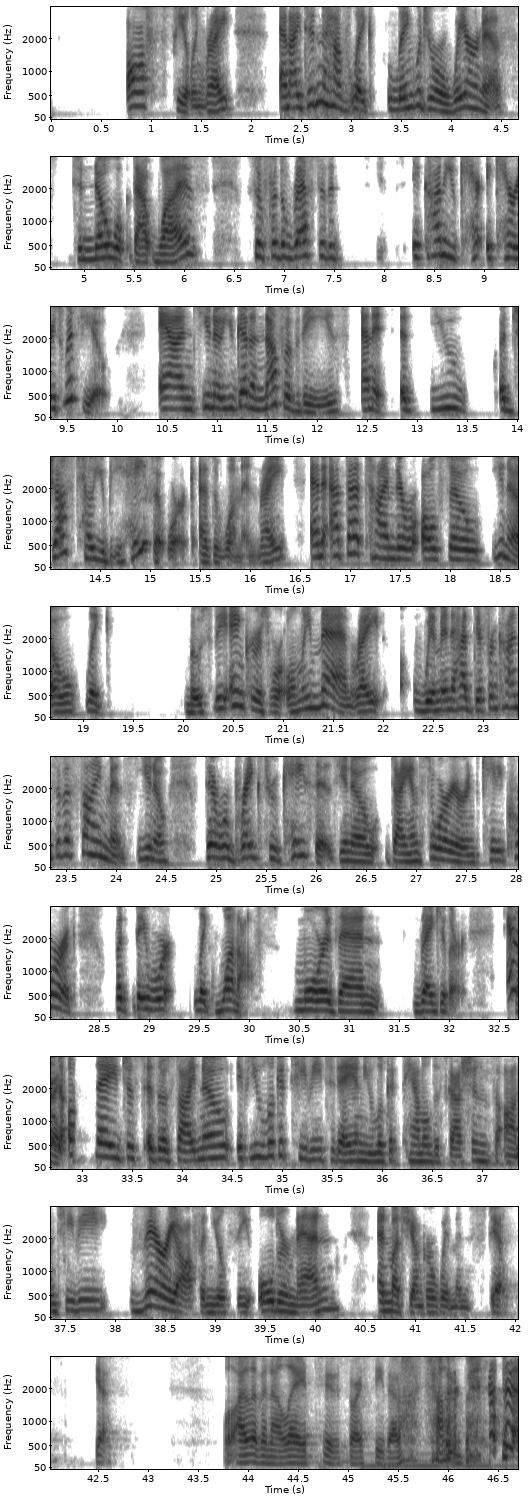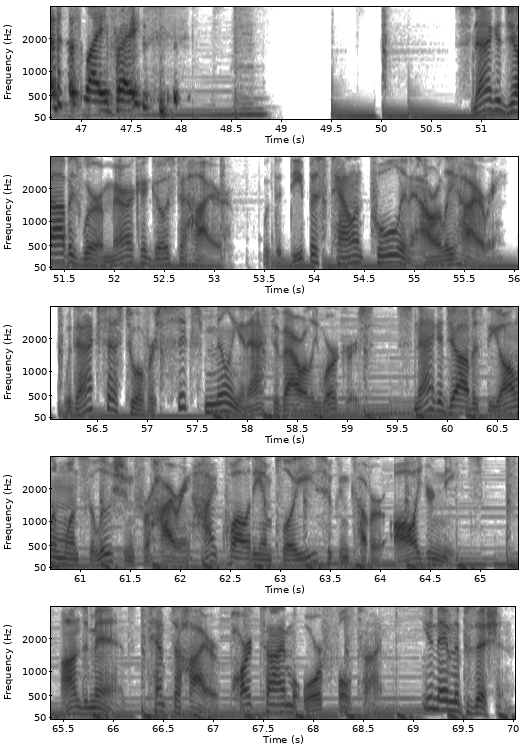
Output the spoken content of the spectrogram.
off feeling right? And i didn't have like language or awareness to know what that was. So for the rest of the it kind of you car- it carries with you. And you know you get enough of these and it, it you adjust how you behave at work as a woman right and at that time there were also you know like most of the anchors were only men, right? Women had different kinds of assignments. You know, there were breakthrough cases, you know, Diane Sawyer and Katie Couric, but they were like one offs more than regular. And Right. I'll say, just as a side note, if you look at TV today and you look at panel discussions on TV, very often you'll see older men and much younger women still. Yes. Yes. Well, I live in LA too, so I see that all the time. But That's just life, right? Snagajob is where America goes to hire, with the deepest talent pool in hourly hiring. With access to over 6 million active hourly workers, Snagajob is the all in one solution for hiring high quality employees who can cover all your needs. On demand, temp to hire, part time or full time. You name the position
